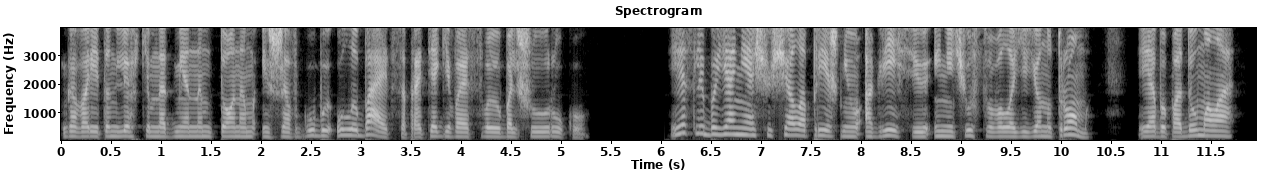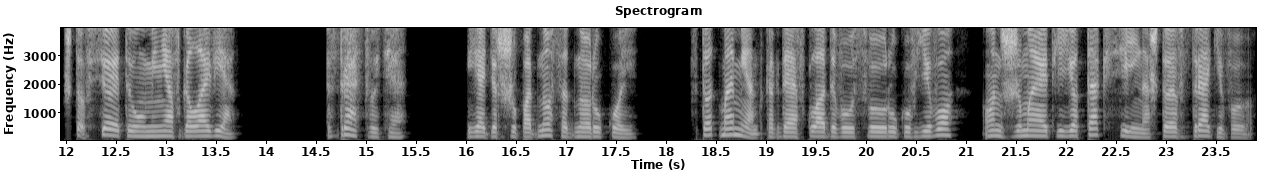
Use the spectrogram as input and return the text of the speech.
говорит он легким надменным тоном и, сжав губы, улыбается, протягивая свою большую руку. Если бы я не ощущала прежнюю агрессию и не чувствовала ее нутром, я бы подумала, что все это у меня в голове. «Здравствуйте». Я держу поднос одной рукой. В тот момент, когда я вкладываю свою руку в его, он сжимает ее так сильно, что я вздрагиваю.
